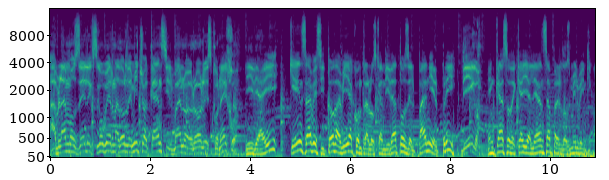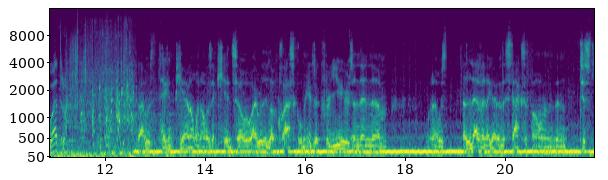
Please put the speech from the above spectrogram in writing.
Hablamos del ex gobernador de Michoacán, Silvano Auroles Conejo. Y de ahí, quién sabe si todavía contra los candidatos del PAN y el PRI. Digo, en caso de que haya alianza para el 2024. I was taking piano when I was a kid, so I really loved classical music for years. And then um, when I was 11, I got into the saxophone and just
